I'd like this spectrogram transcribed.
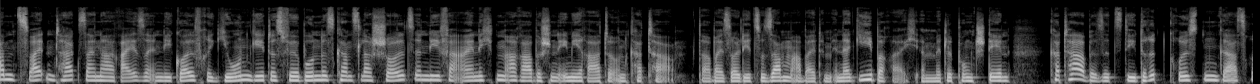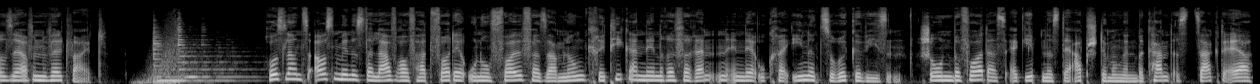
Am zweiten Tag seiner Reise in die Golfregion geht es für Bundeskanzler Scholz in die Vereinigten Arabischen Emirate und Katar. Dabei soll die Zusammenarbeit im Energiebereich im Mittelpunkt stehen. Katar besitzt die drittgrößten Gasreserven weltweit. Russlands Außenminister Lavrov hat vor der UNO-Vollversammlung Kritik an den Referenten in der Ukraine zurückgewiesen. Schon bevor das Ergebnis der Abstimmungen bekannt ist, sagte er,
